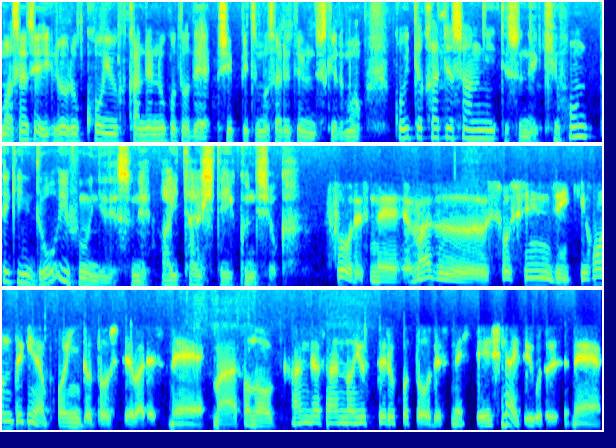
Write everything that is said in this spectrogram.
まあ先生いろいろこういう関連のことで執筆もされてるんですけれどもこういった患者さんにですね基本的にどういうふうにですね相対していくんでしょうか？そうですねまず初診時基本的なポイントとしてはですね、まあ、その患者さんの言ってることをですね否定しないということですね。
